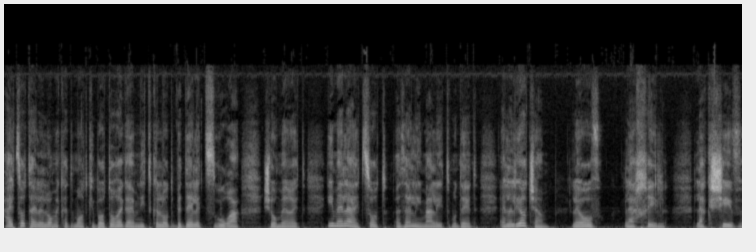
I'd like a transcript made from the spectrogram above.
העצות האלה לא מקדמות, כי באותו רגע הן נתקלות בדלת סגורה שאומרת, אם אלה העצות, אז אין לי מה להתמודד, אלא להיות שם, לאהוב, להכיל, להקשיב.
